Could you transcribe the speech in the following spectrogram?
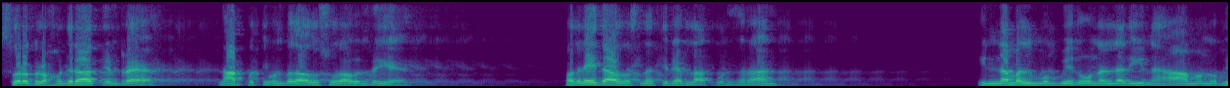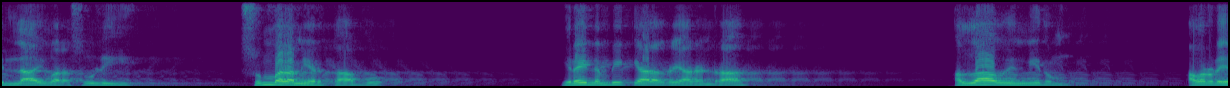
சூரத்துல ஹுஜராத் என்ற நாற்பத்தி ஒன்பதாவது சூறாவுடைய பதினைந்தாவது வசனத்தில் அல்லாஹ் கூறுகிறான் இன்னமல் முப்பினு நல்லதீன் ஆமன் பில்லாஹி வ ரசூலி சும்மரம் எர்த்தாபு இறை நம்பிக்கையாளர்கள் யார் என்றால் அல்லாஹுவின் மீதும் அவனுடைய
